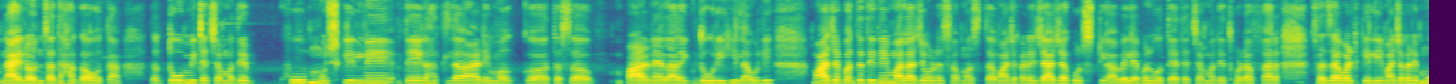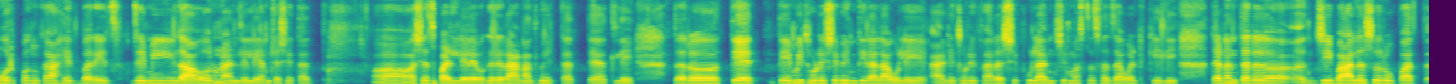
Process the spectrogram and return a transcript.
नायलॉनचा धागा होता. तर तो मी त्याच्यामध्ये खूप मुश्किलने ते घातलं आणि मग तसं पाळण्याला एक दोरीही लावली. माझ्या पद्धतीने मला जेवढं समजतं माझ्याकडे ज्या ज्या गोष्टी अवेलेबल होत्या त्याच्यामध्ये थोडाफार सजावट केली. माझ्याकडे मोरपंख आहेत बरेच जे मी गावावरून आणलेले आमच्या शेतात असेच पडलेले वगैरे रानात भेटतात त्यातले. तर ते ते मी थोडेसे भिंतीला लावले आणि थोडीफार अशी फुलांची मस्त सजावट केली. त्यानंतर जी बालस्वरूपात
